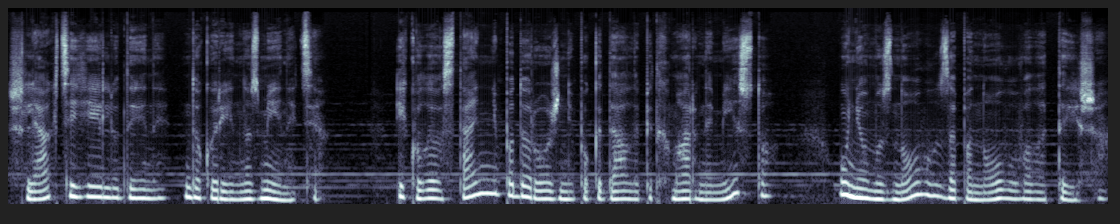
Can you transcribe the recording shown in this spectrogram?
шлях цієї людини докорінно зміниться. І коли останні подорожні покидали підхмарне місто, у ньому знову запановувала тиша.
